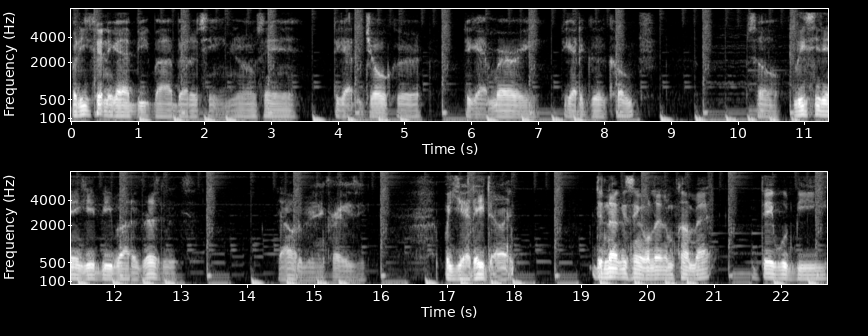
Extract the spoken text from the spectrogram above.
But he couldn't have got beat by a better team, you know what I'm saying? They got the Joker, they got Murray, they got a good coach. So at least he didn't get beat by the Grizzlies. That would have been crazy. But yeah, they done. The Nuggets ain't gonna let them come back. They would be,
